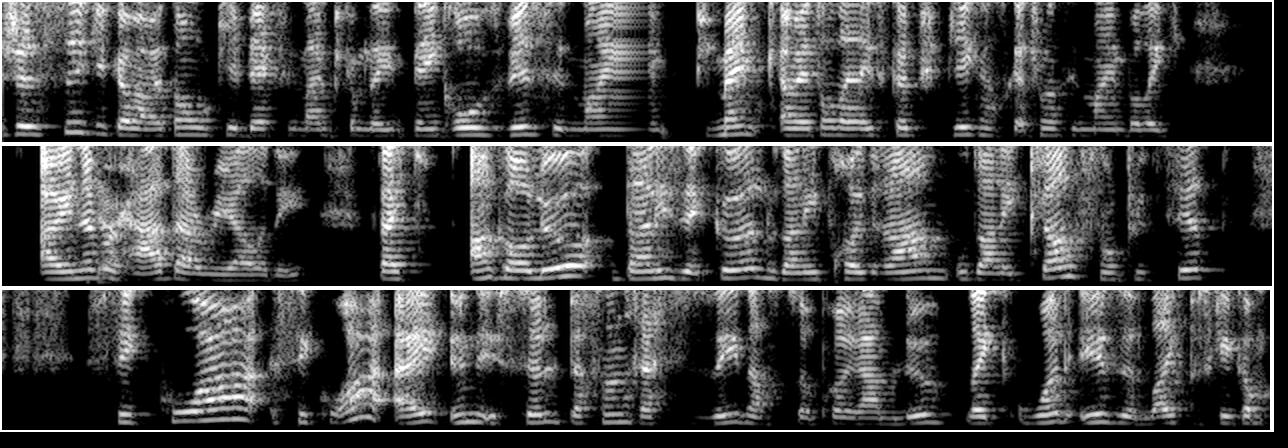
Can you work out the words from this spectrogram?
je sais que comme admettons au Québec c'est le même puis comme dans, les grosses villes c'est le même puis même admettons dans les écoles publiques en Saskatchewan c'est le même but like I never Yeah. had that reality fait encore là dans les écoles ou dans les programmes ou dans les classes qui sont plus petites c'est quoi c'est quoi être une des seules personnes racisées dans ce programme là like what is it like? Parce que comme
